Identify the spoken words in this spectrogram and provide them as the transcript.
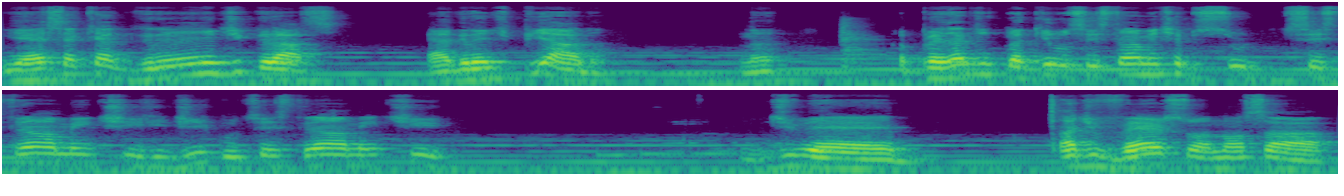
E essa é que é a grande graça, é a grande piada. Né? Apesar de daquilo ser extremamente absurdo, ser extremamente ridículo, ser extremamente de, é, adverso à nossa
